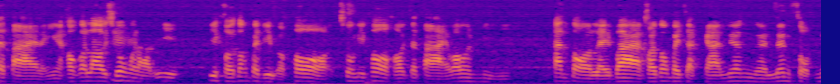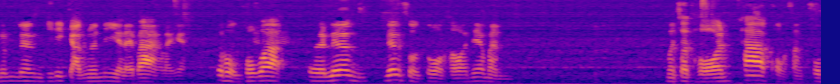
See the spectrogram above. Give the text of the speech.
จะตายอะไรเงี้ยเขาก็เล่าช่วงเวลาที่ที่เขาต้องไปดีลกับพ่อ ช่วงที่พ่อเขาจะตายว่ามันมีขั้นตอนอะไรบ้างเขาต้องไปจัดการเรื่องเงินเรื่องศพเรื่องเรื่องพิธีกรรมเรื่องนี้อะไรบ้างอะไรเงี้ย แล้วผมพบว่าเออเรื่องเรื่องส่วนตัวของเขาเนี่ยมัน มันสะท้อนภาพของสังคม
